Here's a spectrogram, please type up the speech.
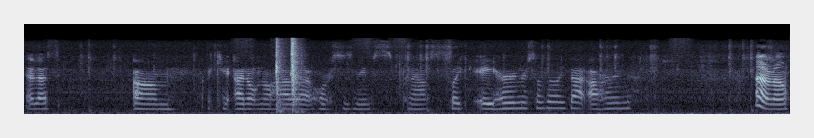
And that's, um, I can't, I don't know how that horse's name's pronounced. It's like Ahern or something like that, Ahern. I don't know.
